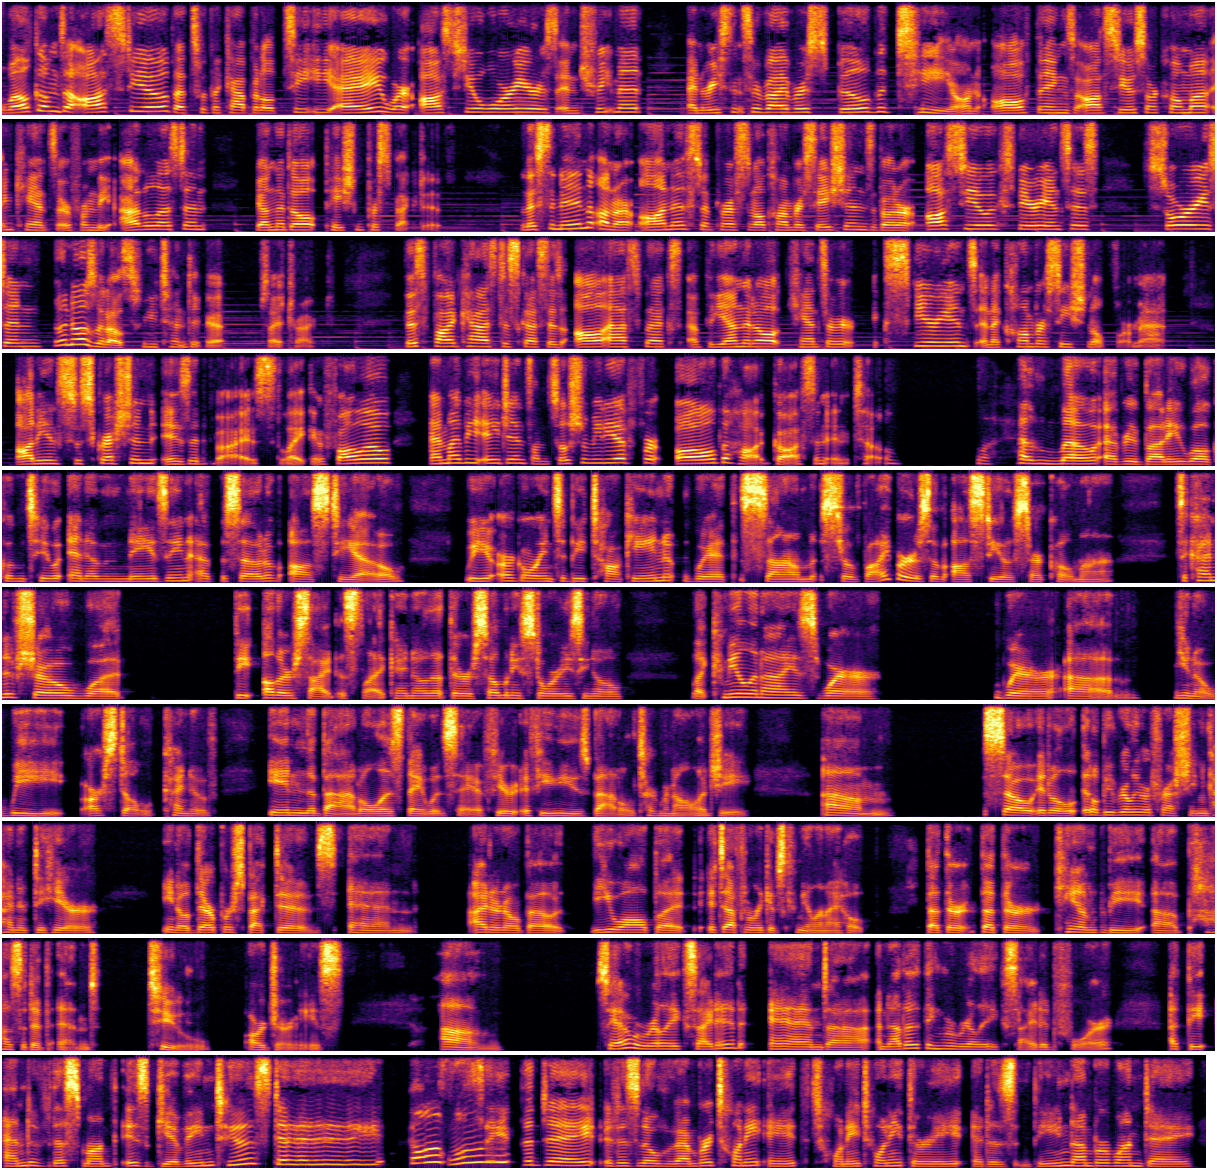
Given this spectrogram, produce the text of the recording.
Welcome to Osteo, that's with a capital T E A, where osteo warriors in treatment and recent survivors spill the tea on all things osteosarcoma and cancer from the adolescent, young adult patient perspective. Listen in on our honest and personal conversations about our osteo experiences, stories, and who knows what else we tend to get sidetracked. This podcast discusses all aspects of the young adult cancer experience in a conversational format. Audience discretion is advised. Like and follow MIB agents on social media for all the hot goss and intel. Well, hello, everybody. Welcome to an amazing episode of Osteo. We are going to be talking with some survivors of osteosarcoma to kind of show what the other side is like. I know that there are so many stories, you know, like Camille and I's, where where um, you know we are still kind of in the battle, as they would say, if you're if you use battle terminology. Um, so it'll it'll be really refreshing, kind of to hear, you know, their perspectives. And I don't know about you all, but it definitely gives Camille and I hope that there that there can be a positive end to our journeys. Um, so yeah, we're really excited. And uh, another thing we're really excited for at the end of this month is Giving Tuesday. Don't save the date. It is November 28th, 2023. It is the number one day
